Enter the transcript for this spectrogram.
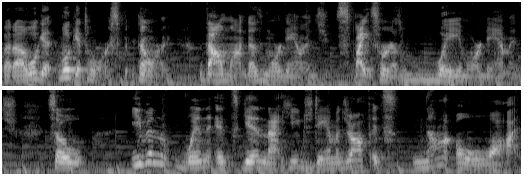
But uh, we'll get we'll get to war spear. Don't worry. Valmont does more damage. Spike sword does way more damage. So even when it's getting that huge damage off, it's not a lot.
